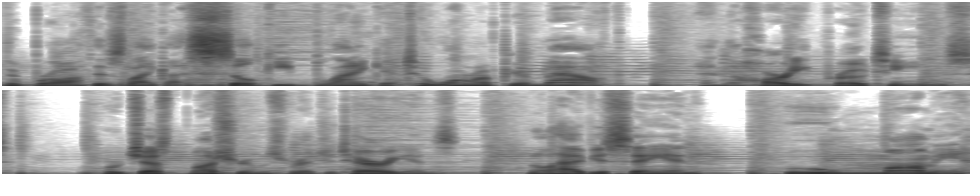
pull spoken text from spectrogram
The broth is like a silky blanket to warm up your mouth, and the hearty proteins, or just mushrooms for vegetarians, it'll have you saying, Ooh, mommy.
